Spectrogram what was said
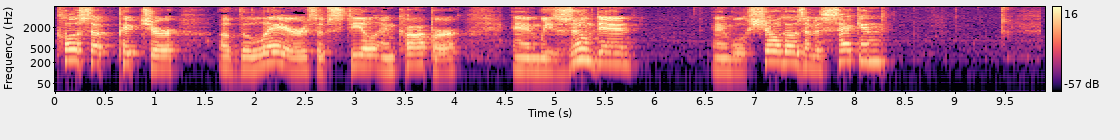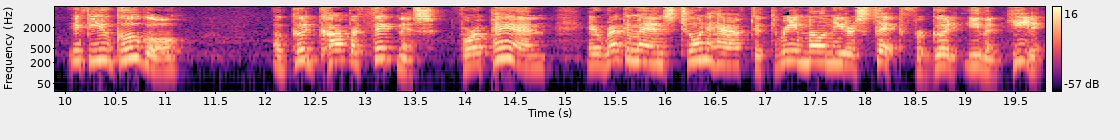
close-up picture of the layers of steel and copper and we zoomed in and we'll show those in a second. If you Google a good copper thickness for a pan, it recommends two and a half to three millimeters thick for good even heating.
